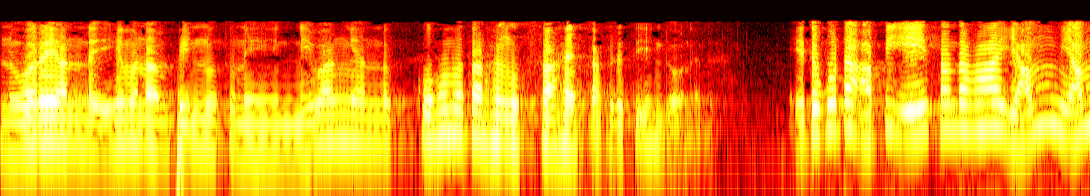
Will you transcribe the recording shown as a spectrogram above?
නුවර යන්න එහෙමනම් පින්නතුනේ නිවන් යන්න කොහොම තරම් උත්සාහයක් අපිට තියෙන්න ඕනද? එතකොට අපි ඒ සඳහා යම් යම්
